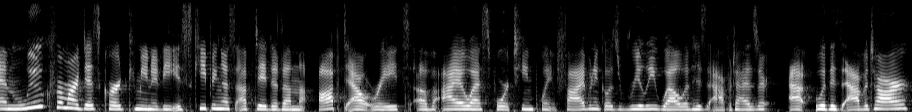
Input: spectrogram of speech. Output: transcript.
And Luke from our Discord community is keeping us updated on the opt-out rates of iOS 14.5, and it goes really well with his advertiser at, with his avatar.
